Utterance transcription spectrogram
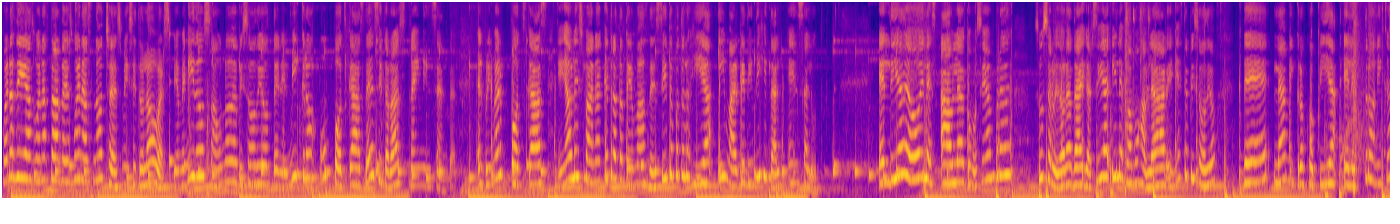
Buenos días, buenas tardes, buenas noches, mis Lovers. Bienvenidos a un nuevo episodio de En el Micro, un podcast de Citorush Training Center. El primer podcast en habla hispana que trata temas de citopatología y marketing digital en salud. El día de hoy les habla, como siempre, su servidora Dai García y les vamos a hablar en este episodio de la microscopía electrónica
